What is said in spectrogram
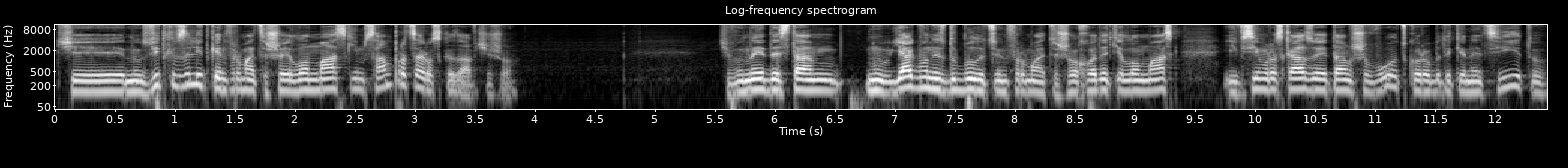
Чи, ну, звідки взагалі така інформація, що Ілон Маск їм сам про це розказав, чи що? Чи вони десь там, ну, як вони здобули цю інформацію? Що ходить Ілон Маск і всім розказує там, що от, скоро буде кінець світу.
